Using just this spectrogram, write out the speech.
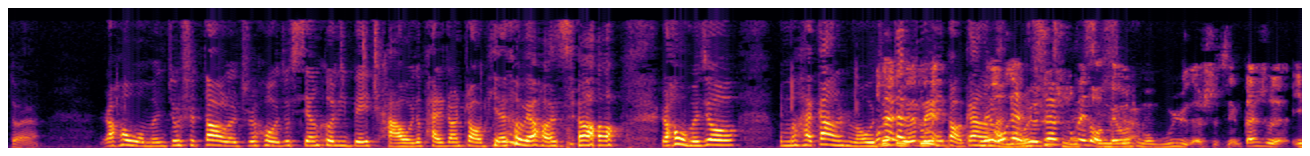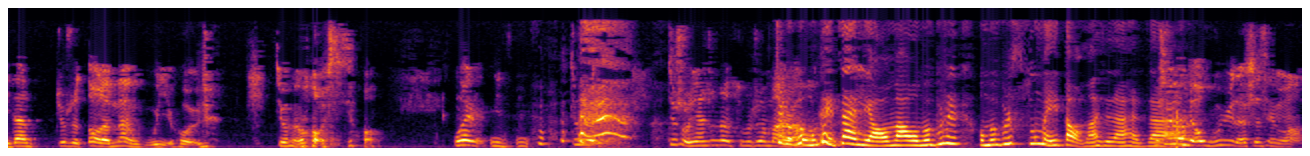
对，然后我们就是到了之后就先喝了一杯茶，我就拍了张照片，特别好笑。然后我们就我们还干了什么？我我觉得在苏梅岛干了我感觉在。苏梅岛没有什么无语的事情，但是一旦就是到了曼谷以后就 就很好笑。我感觉你你就是就首先是那出租车嘛，这个我们可以再聊吗？我们不是我们不是苏梅岛吗？现在还在。不是要聊无语的事情吗？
